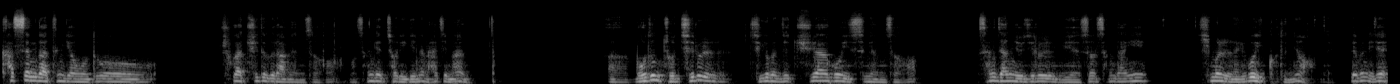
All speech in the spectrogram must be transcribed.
카셈 같은 경우도 추가 취득을 하면서 뭐 상계 처리기는 하지만 아, 모든 조치를 지금 현재 취하고 있으면서 상장 유지를 위해서 상당히 힘을 내고 있거든요. 네. 그러면 이제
